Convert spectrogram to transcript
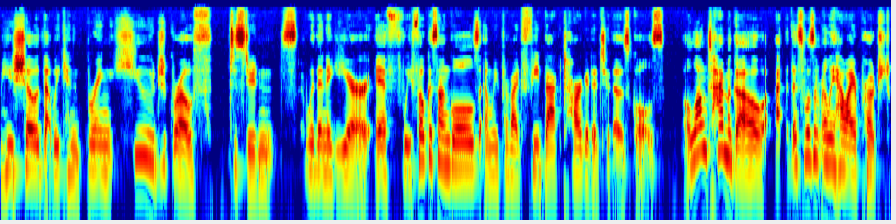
he showed that we can bring huge growth to students within a year if we focus on goals and we provide feedback targeted to those goals. A long time ago, this wasn't really how I approached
